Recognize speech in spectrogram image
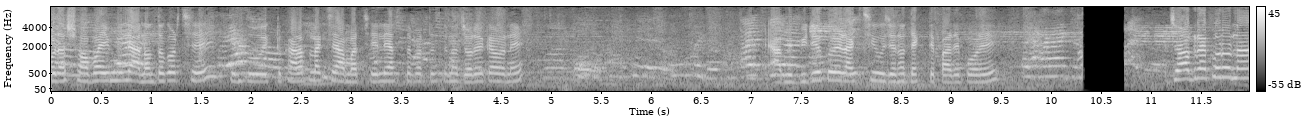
ওরা সবাই মিলে আনন্দ করছে, কিন্তু একটু খারাপ লাগছে, আমার ছেলে আসতে পারতেছে না জ্বরের কারণে। আমি ভিডিও করে রাখছি, ও যেন দেখতে পারে পরে। ঝগড়া করো না।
